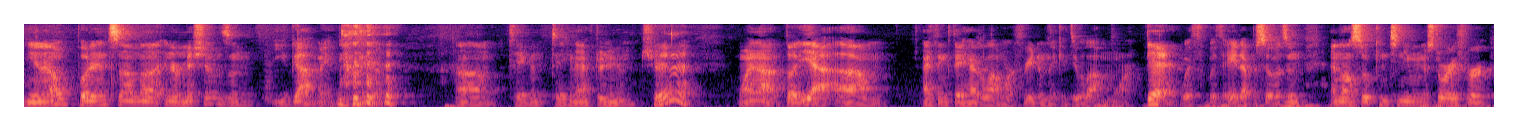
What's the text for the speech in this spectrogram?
you know, put in some uh, intermissions and you got me. You know? um, take an take an afternoon, sure. Yeah. Why not? But yeah, um, I think they had a lot more freedom. They could do a lot more Yeah. with with eight episodes and and also continuing a story for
